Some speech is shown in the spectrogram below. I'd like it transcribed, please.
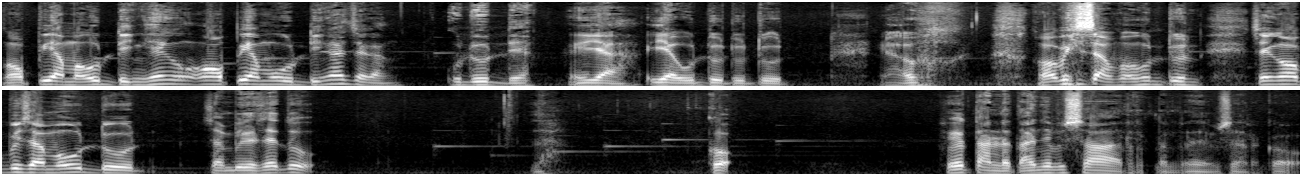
ngopi sama uding. Saya ngopi sama uding aja kang. Udud ya? Iya iya udud udud. Ya, ngopi sama udud. Saya ngopi sama udud. Sambil saya tuh lah kok saya tanda tanya besar tanda tanya besar kok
